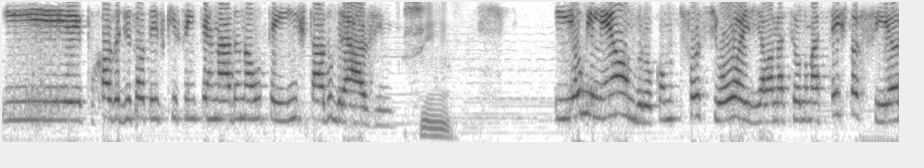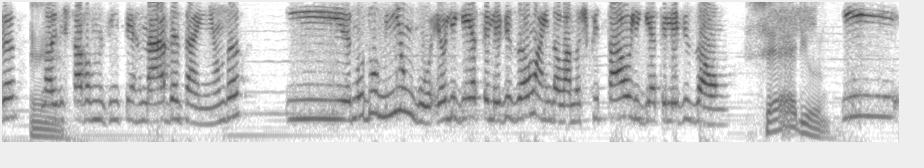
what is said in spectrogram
E por causa disso ela teve que ser internada na UTI em estado grave. Sim. E eu me lembro, como se fosse hoje, ela nasceu numa sexta-feira, é. nós estávamos internadas ainda. E no domingo eu liguei a televisão, ainda lá no hospital, liguei a televisão. Sério? E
